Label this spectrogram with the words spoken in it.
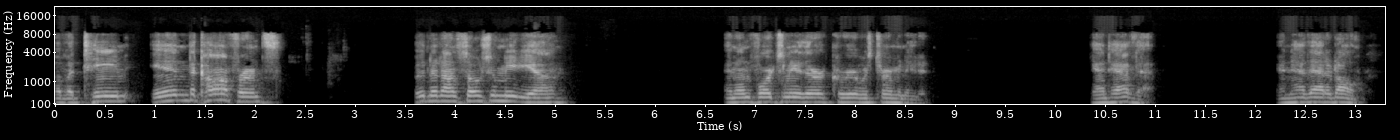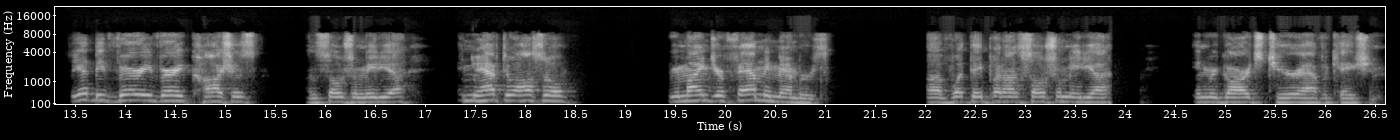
of a team in the conference, putting it on social media, and unfortunately, their career was terminated. Can't have that. Can't have that at all. So you have to be very, very cautious on social media. And you have to also remind your family members of what they put on social media in regards to your avocation.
